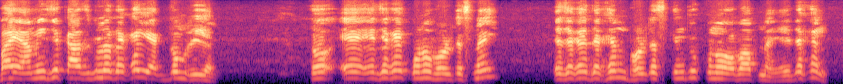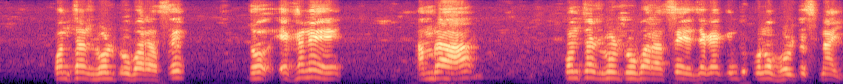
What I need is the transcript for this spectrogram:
ভাই, আমি যে কাজগুলো দেখাই একদম রিয়েল তো এ- এ জায়গায় কোনো ভোল্টেজ নেই। এ জায়গায় দেখেন ভোল্টেজ কিন্তু কোনো অভাব নাই। এই দেখেন, পঞ্চাশ ভোল্ট ওভার আছে। তো এখানে আমরা পঞ্চাশ ভোল্ট ওভার আছে, এ জায়গায় কিন্তু কোনো ভোল্টেজ নাই।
